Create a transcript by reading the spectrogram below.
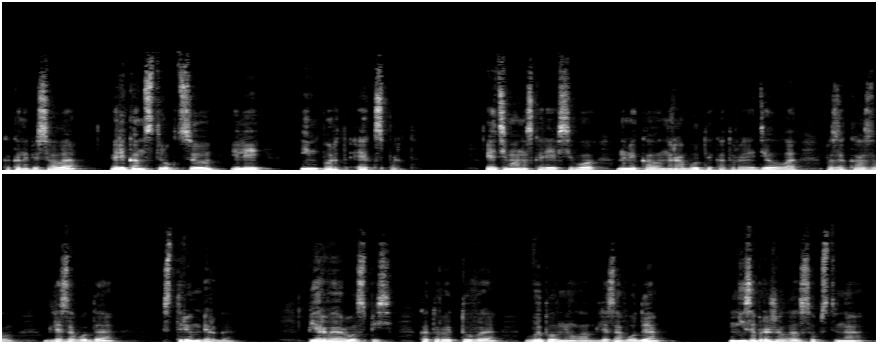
как она писала, реконструкцию или импорт-экспорт. Этим она, скорее всего, намекала на работы, которые делала по заказу для завода Стрёмберга. Первая роспись, которую Туве выполнила для завода, не изображала, собственно,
